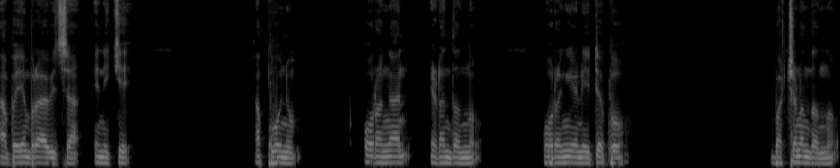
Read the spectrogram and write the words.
അഭയം പ്രാപിച്ച എനിക്ക് അപ്പൂനും ഉറങ്ങാൻ ഇടം തന്നു. ഉറങ്ങി എണീറ്റപ്പോൾ ഭക്ഷണം തന്നു.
